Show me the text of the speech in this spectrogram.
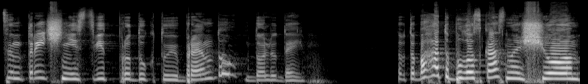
центричність від продукту і бренду до людей. Тобто багато було сказано, що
